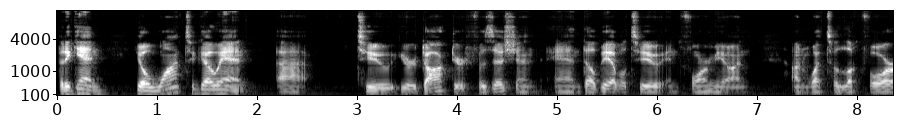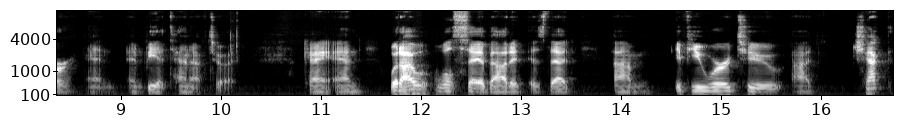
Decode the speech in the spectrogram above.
But again, you'll want to go in uh, to your doctor, physician, and they'll be able to inform you on, on what to look for and, and be attentive to it. Okay, and what I will say about it is that um, if you were to uh, check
